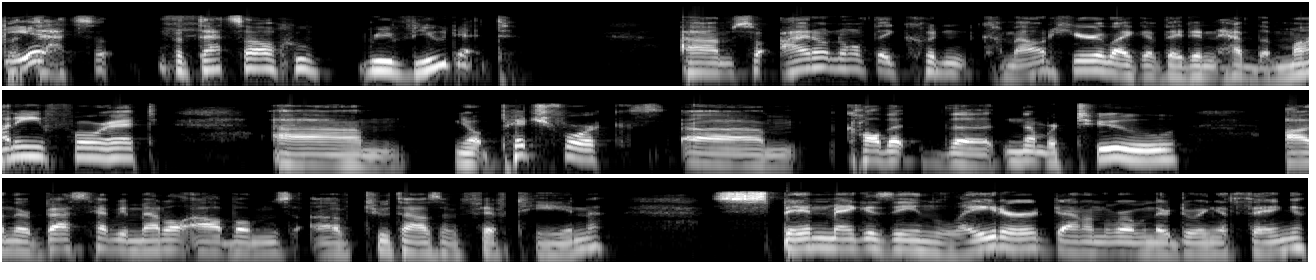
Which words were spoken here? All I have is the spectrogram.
But Yeah. that's but that's all who reviewed it. Um, so I don't know if they couldn't come out here, like if they didn't have the money for it. Um, you know, Pitchfork um, called it the number two on their best heavy metal albums of 2015. Spin magazine later down on the road when they're doing a thing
